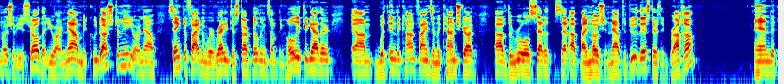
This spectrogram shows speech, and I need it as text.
Moshe Yisrael, that you are now Mikudash to me, you are now sanctified, and we're ready to start building something holy together um, within the confines and the construct of the rules set, set up by Moshe. Now, to do this, there's a bracha. And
